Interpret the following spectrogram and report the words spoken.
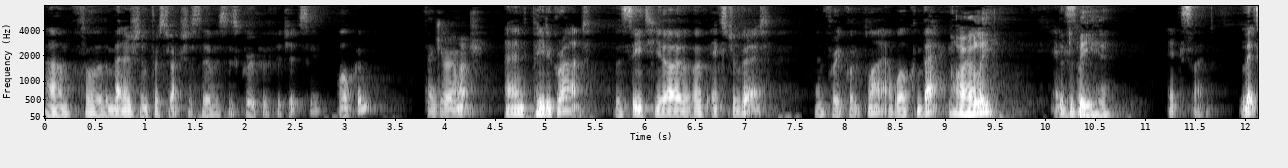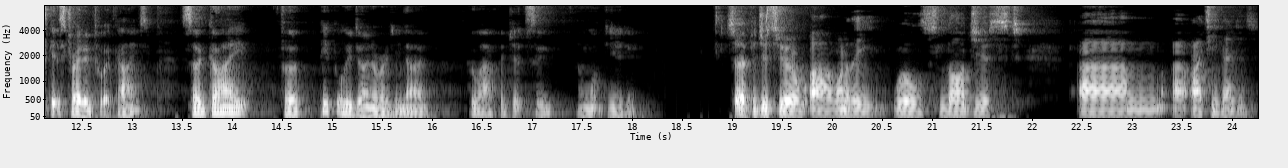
um, for the Managed Infrastructure Services Group of Fujitsu. Welcome. Thank you very much. And Peter Grant, the CTO of Extrovert and Frequent Flyer. Welcome back. Hi, Ollie. Good to be here. Excellent. Let's get straight into it, guys. So, Guy, for people who don't already know, who are Fujitsu and what do you do? So Fujitsu are uh, one of the world's largest um, uh, IT vendors,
